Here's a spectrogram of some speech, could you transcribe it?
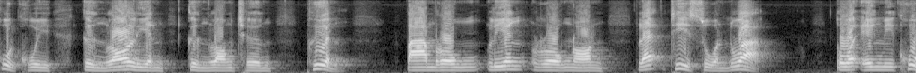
พูดคุย กึ่งล้อเลียน กึ่งลองเชิง เพื่อน ตามโรงเลี้ยงโรงนอน และที่ส่วนว่าตัวเองมีคู่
